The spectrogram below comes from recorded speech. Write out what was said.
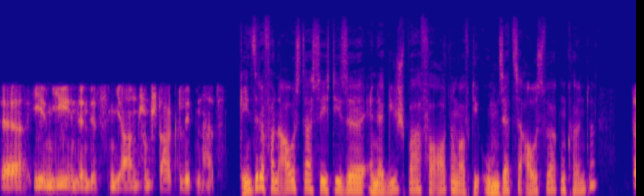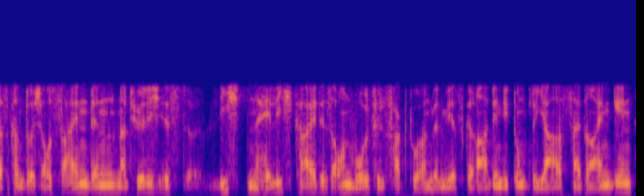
der eh in den letzten Jahren schon stark gelitten hat. Gehen Sie davon aus, dass sich diese Energiesparverordnung auf die Umsätze auswirken könnte? Das kann durchaus sein, denn natürlich ist Licht eine Helligkeit ist auch ein Wohlfühlfaktor. Und wenn wir jetzt gerade in die dunkle Jahreszeit reingehen,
